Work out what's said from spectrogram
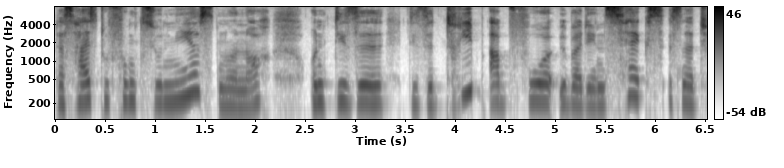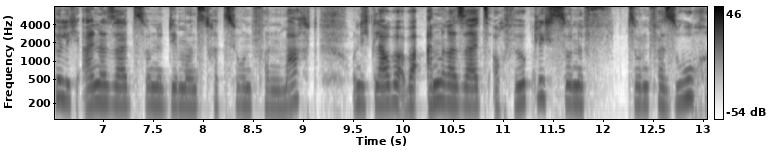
Das heißt, du funktionierst nur noch und diese, diese Triebabfuhr über den Sex ist natürlich einerseits so eine Demonstration von Macht und ich glaube aber andererseits andererseits auch wirklich so, eine, so ein Versuch,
